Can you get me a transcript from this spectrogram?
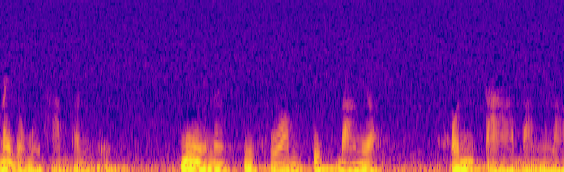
ไม่ลงมือทำเท่านั้นเองนี่มันคือความปิดบังเนี่ยขนตาบังเรา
